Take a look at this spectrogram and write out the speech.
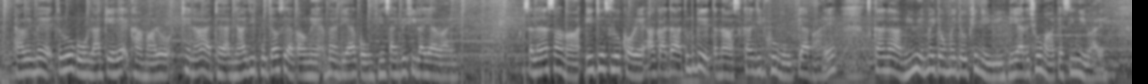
။ဒါပေမဲ့သူတို့ကိုလာကယ်တဲ့အခါမှာတော့ထင်တာအထက်အများကြီးပူကြောက်စရာကောင်းတဲ့အမှန်တရားကိုရင်ဆိုင်တွေ့ရှိလိုက်ရပါတယ်။ဇလန်းအစမှာ Aegis လို့ခေါ်တဲ့အာကာသသူရိတနာစကန်ကြီးတစ်ခုကိုပြပါတယ်။စကန်ကမီးတွေမှိတ်တုံမှိတ်တုံဖြစ်နေပြီးနေရာတချို့မှာပျက်စီးနေပါတယ်။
